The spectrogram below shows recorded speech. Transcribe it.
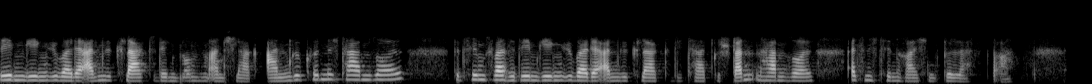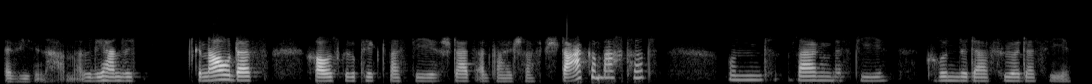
denen gegenüber der Angeklagte den Bombenanschlag angekündigt haben soll, beziehungsweise dem gegenüber der Angeklagte die Tat gestanden haben soll, als nicht hinreichend belastbar erwiesen haben. Also die haben sich genau das rausgepickt, was die Staatsanwaltschaft stark gemacht hat und sagen, dass die Gründe dafür, dass sie,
